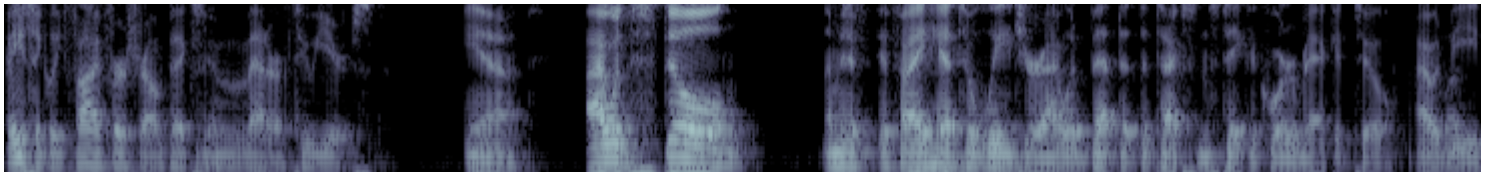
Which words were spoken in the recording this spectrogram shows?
basically five first round picks in a matter of two years. Yeah. I would still I mean if, if I had to wager, I would bet that the Texans take a quarterback at two. I would be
